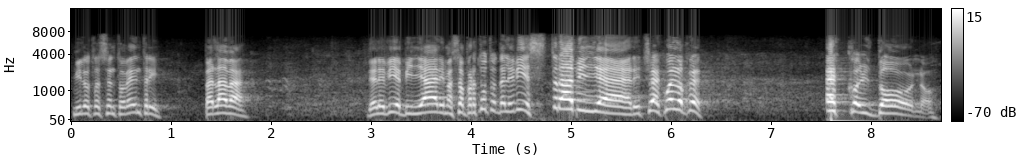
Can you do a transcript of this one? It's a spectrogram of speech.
1820 parlava delle vie biliari, ma soprattutto delle vie strabiliari, cioè quello che... Ecco il dono.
